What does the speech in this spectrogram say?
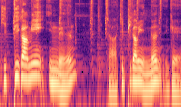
깊이감이 있는 자 깊이감이 있는 이게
